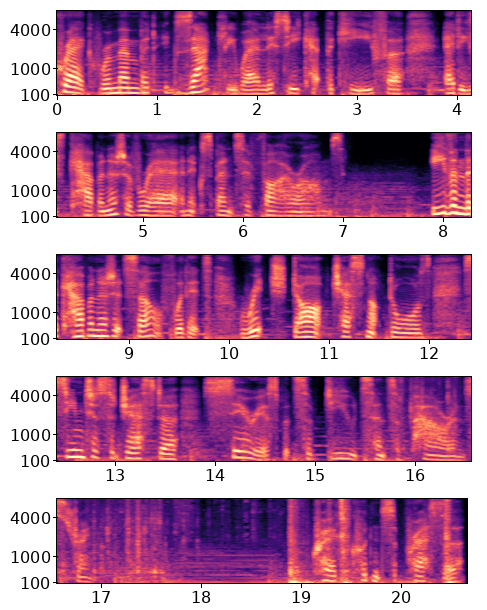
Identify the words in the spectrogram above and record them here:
Craig remembered exactly where Lissy kept the key for Eddie's cabinet of rare and expensive firearms. Even the cabinet itself, with its rich, dark chestnut doors, seemed to suggest a serious but subdued sense of power and strength. Craig couldn't suppress a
